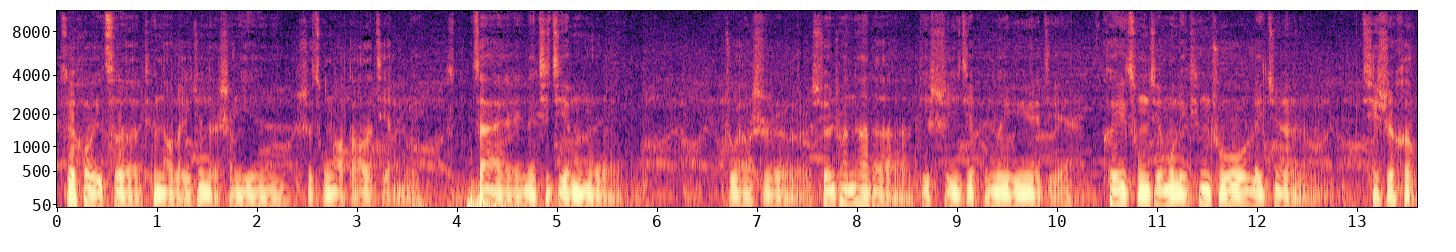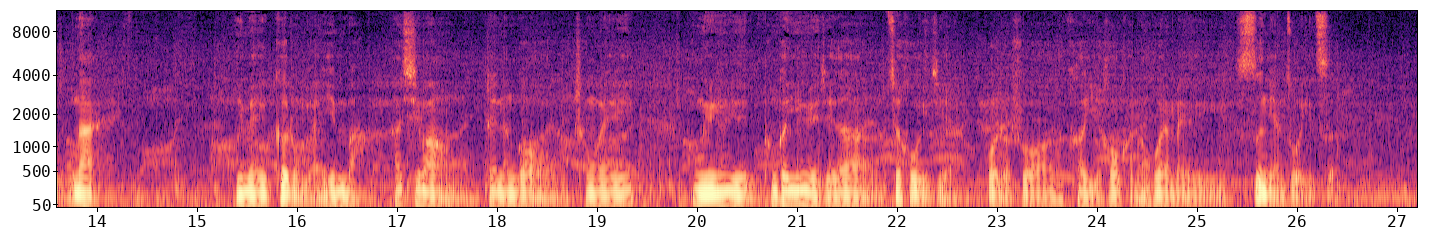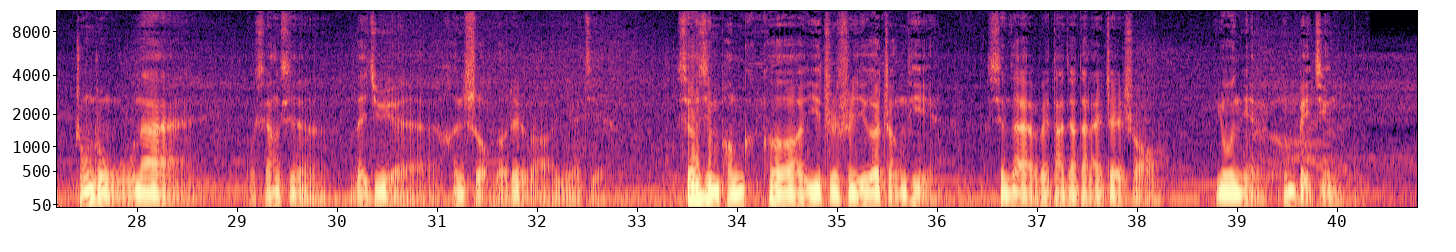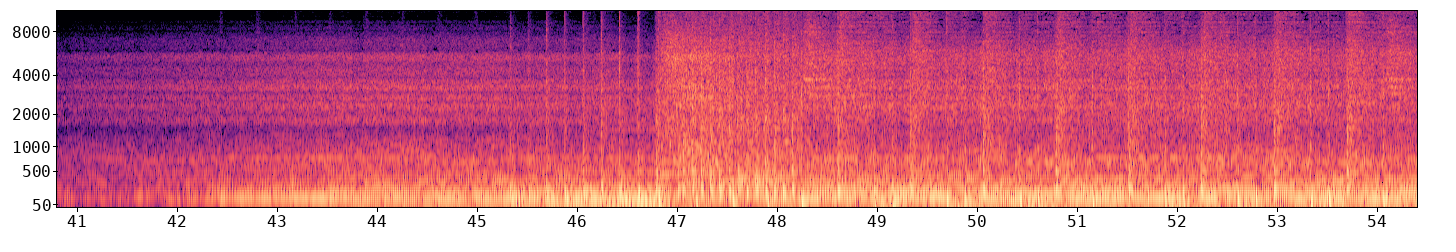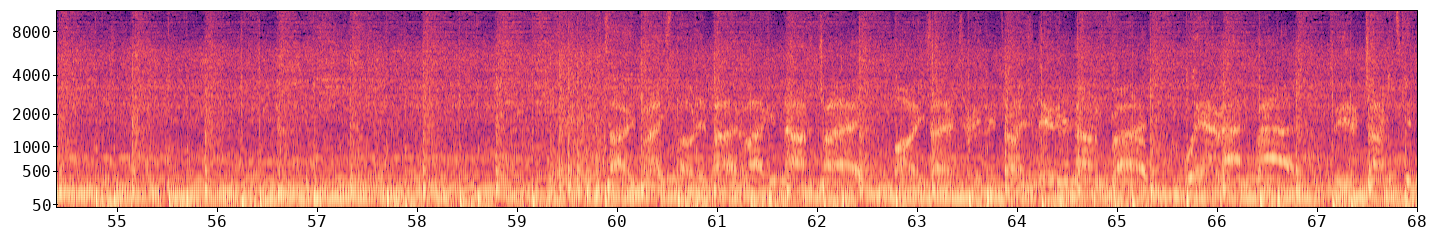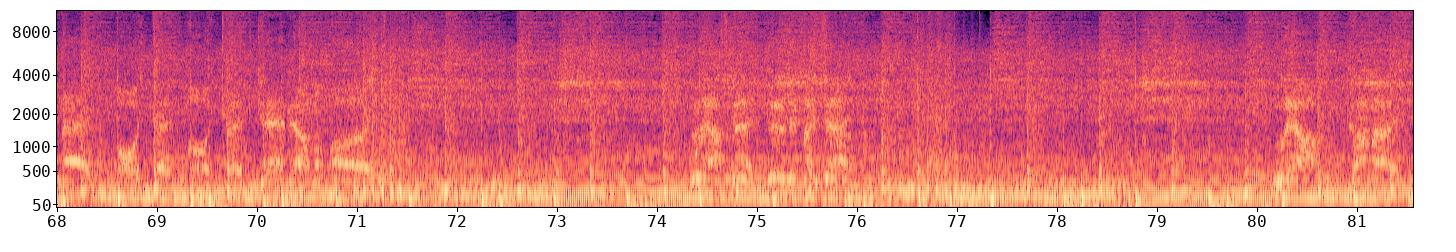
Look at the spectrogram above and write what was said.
最后一次听到雷军的声音是从老刀的节目里，在那期节目主要是宣传他的第十一届朋克音乐节，可以从节目里听出雷军其实很无奈，因为各种原因吧，他希望这能够成为朋克音乐朋克音乐节的最后一届，或者说可以后可能会每四年做一次，种种无奈。我相信雷军也很舍不得这个音乐节，相信朋克一直是一个整体。现在为大家带来这首《Union in 北京》。We are coming.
